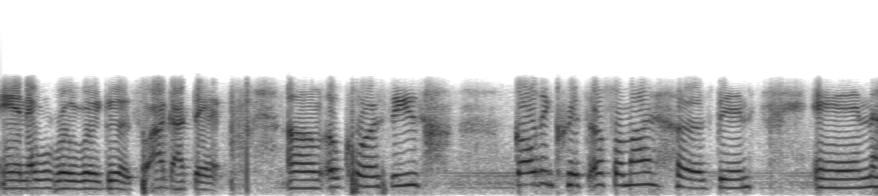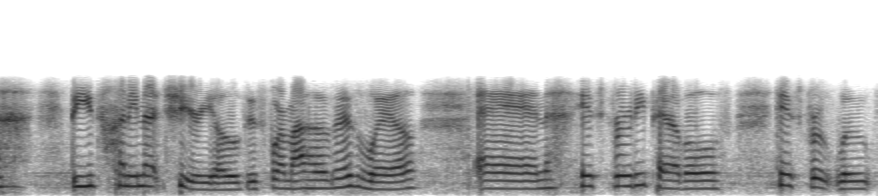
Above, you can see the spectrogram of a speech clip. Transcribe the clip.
and they were really, really good. So I got that. Um, of course, these golden crisps are for my husband, and these honey nut Cheerios is for my husband as well, and his fruity pebbles, his Fruit Loops,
